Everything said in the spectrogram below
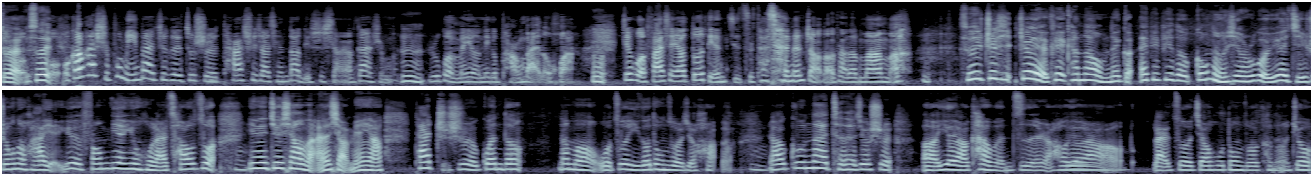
对，所以我我刚开始不明白这个，就是他睡觉前到底是想要干什么。嗯如果没有那个旁白的话，嗯，结果发现要多点几次他才能找到他的妈妈。所以这些这也可以看到我们那个 A P P 的功能性，如果越集中的话，也越方便用户来操作。因为就像晚安小绵羊，它只是关灯，那么我做一个动作就好了。然后 Good Night 它就是呃又要看文字，然后又要来做交互动作，可能就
